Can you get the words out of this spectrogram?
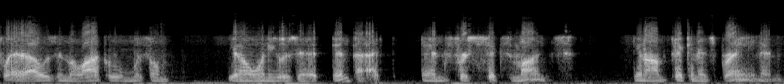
Flair. I was in the locker room with him, you know, when he was at Impact, and for six months, you know, I'm picking his brain, and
